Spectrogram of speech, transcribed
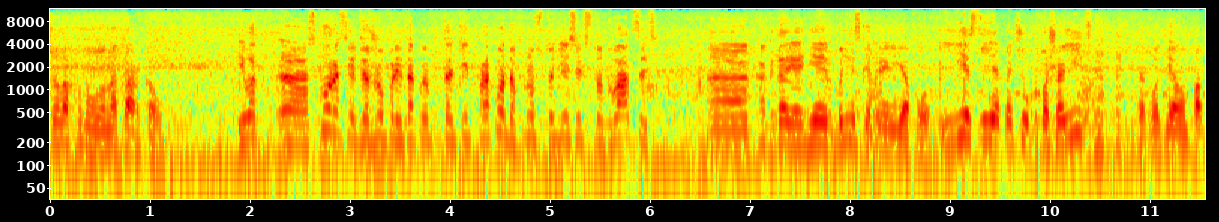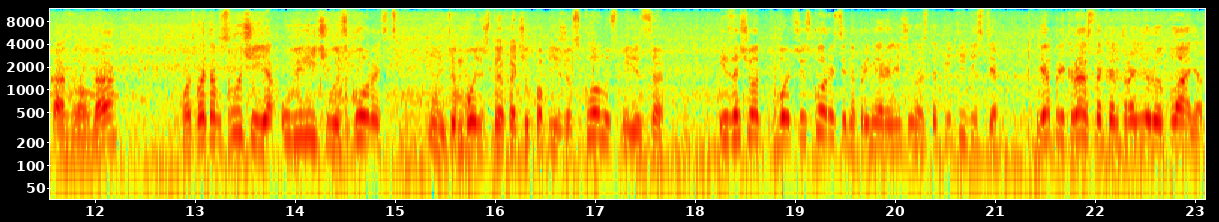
шелохнуло, накаркал. И вот э, скорость я держу при такой, таких проходах, ну, 110-120, э, когда я не близко к рельефу. И если я хочу пошалить, как вот я вам показывал, да? Вот в этом случае я увеличиваю скорость, ну, тем более, что я хочу поближе к склону снизиться. И за счет большей скорости, например, я лечу на 150, я прекрасно контролирую планер.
